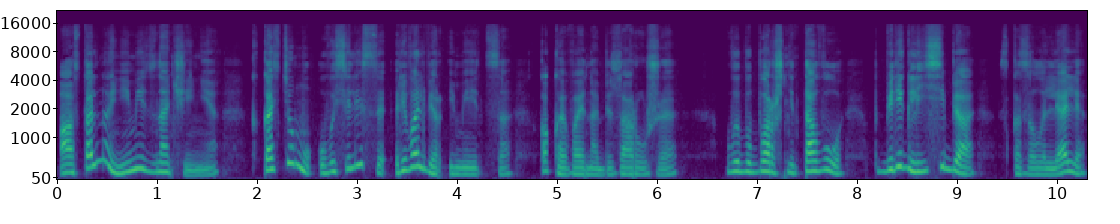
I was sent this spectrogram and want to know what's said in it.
а остальное не имеет значения. К костюму у Василисы револьвер имеется. Какая война без оружия? Вы бы, барышни, того, поберегли себя, сказала Ляля,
